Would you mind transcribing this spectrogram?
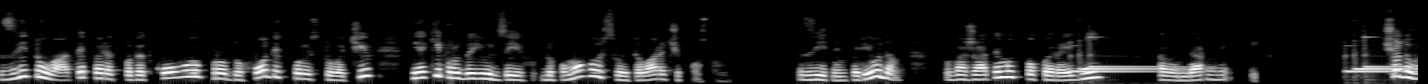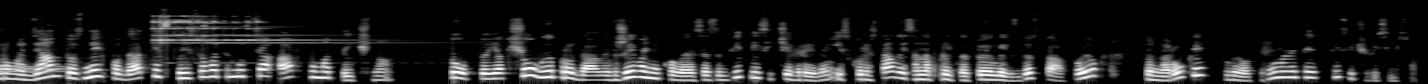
звітувати перед податковою про доходи користувачів, які продають за їх допомогою свої товари чи послуги. Звітним періодом вважатимуть попередній календарний рік. Щодо громадян, то з них податки списуватимуться автоматично. Тобто, якщо ви продали вживані колеса за 2000 гривень і скористалися, наприклад, OLX з доставкою, то на руки ви отримаєте 1800.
